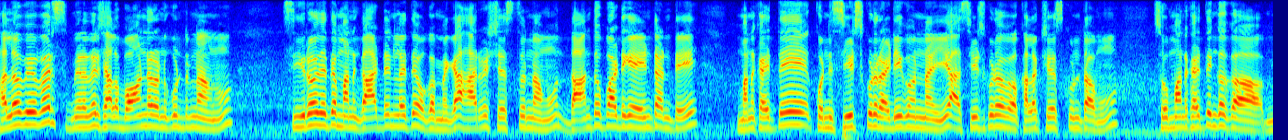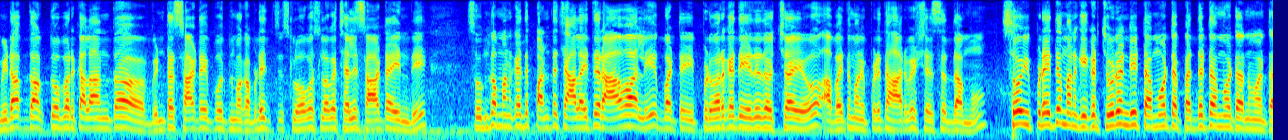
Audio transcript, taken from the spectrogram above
హలో వ్యూవర్స్ మీరందరూ చాలా బాగున్నారు అనుకుంటున్నాను. సో ఈరోజు అయితే మన గార్డెన్లో అయితే ఒక మెగా హార్వెస్ట్ చేస్తున్నాము. దాంతో పాటుగా ఏంటంటే మనకైతే కొన్ని సీడ్స్ కూడా రెడీగా ఉన్నాయి. ఆ సీడ్స్ కూడా కలెక్ట్ చేసుకుంటాము. సో మనకైతే ఇంకొక మిడ్ ఆఫ్ ద అక్టోబర్కి అలా అంతా వింటర్ స్టార్ట్ అయిపోతుంది. మాకు అప్పుడే స్లోగా స్లోగా చలి స్టార్ట్ అయింది. సో ఇంకా మనకైతే పంట చాలా అయితే రావాలి. బట్ ఇప్పటివరకు అయితే ఏదైతే వచ్చాయో అవైతే మనం ఇప్పుడైతే హార్వెస్ట్ చేసేద్దాము. సో ఇప్పుడైతే మనకి ఇక్కడ చూడండి టమోటా పెద్ద టమోటా అనమాట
